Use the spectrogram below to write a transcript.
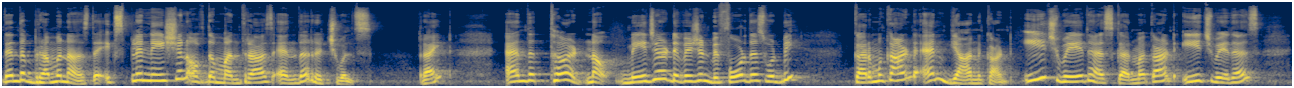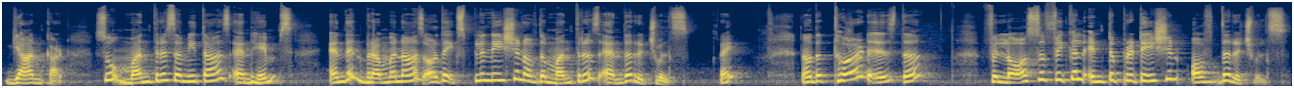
then the brahmanas, the explanation of the mantras and the rituals, right? And the third, now major division before this would be Karmakand and Jnanakand. Each Ved has Karmakand, each Ved has Jnanakand. So mantra samhitas and hymns, and then Brahmanas or the explanation of the mantras and the rituals, right? Now the third is the philosophical interpretation of the rituals,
